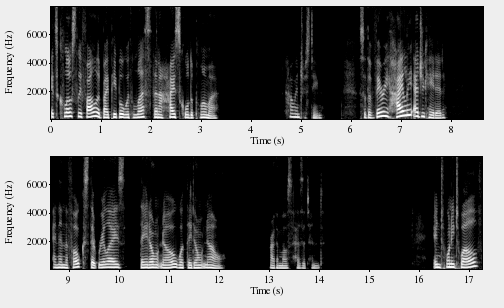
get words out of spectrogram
It's closely followed by people with less than a high school diploma. How interesting. So, the very highly educated, and then the folks that realize they don't know what they don't know, are the most hesitant. In 2012,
